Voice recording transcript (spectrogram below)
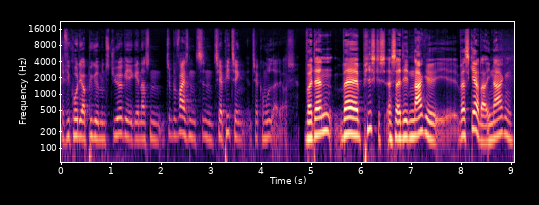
jeg fik hurtigt opbygget min styrke igen, og sådan, det blev faktisk en sådan terapiting til at komme ud af det også. Hvordan, hvad piskes? Altså, er det nakke? Hvad sker der i nakken?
